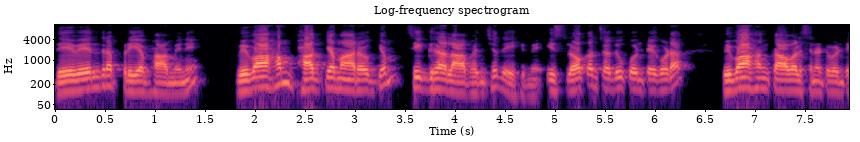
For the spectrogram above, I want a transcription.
దేవేంద్ర ప్రియభామిని వివాహం భాగ్యమారోగ్యం శీఘ్ర లాభంచ దేహిమే. ఈ శ్లోకం చదువుకుంటే కూడా వివాహం కావలసినటువంటి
